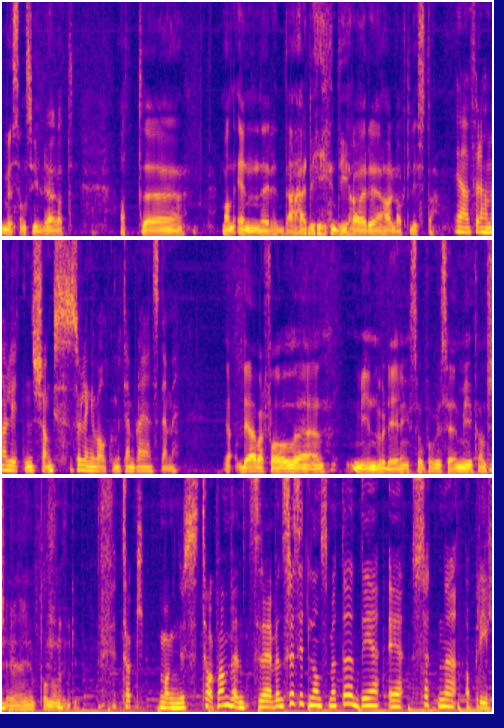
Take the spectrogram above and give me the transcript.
mest sannsynlige er at, at uh, man ender der de, de har, har, lagt lista. Ja, For han har liten sjanse så lenge valgkomiteen ble enstemmig? Ja, Det er i hvert fall uh, min vurdering, så får vi se. Mye kan skje på noen uker. Takk, Magnus Takvam. Venstre, Venstre sitt landsmøte det er 17. april.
